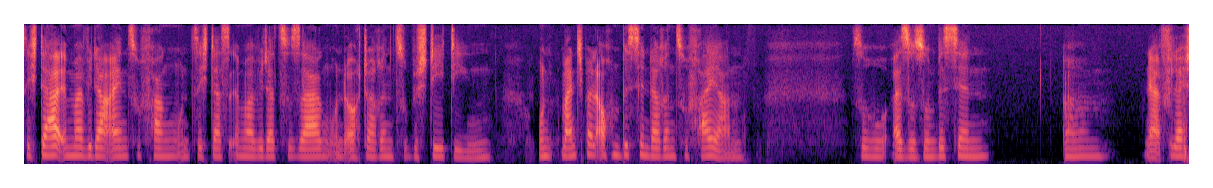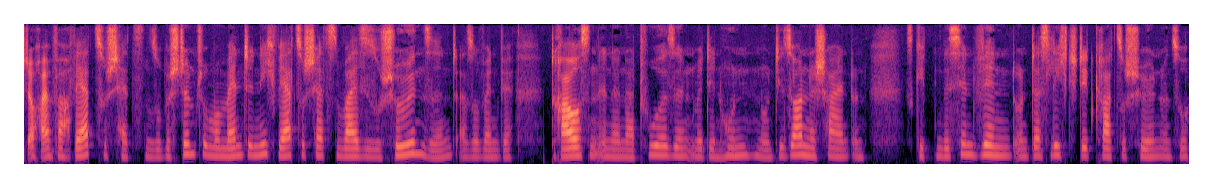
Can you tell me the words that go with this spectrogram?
sich da immer wieder einzufangen und sich das immer wieder zu sagen und auch darin zu bestätigen und manchmal auch ein bisschen darin zu feiern. So, also so ein bisschen, ähm, ja, vielleicht auch einfach wertzuschätzen, so bestimmte Momente nicht wertzuschätzen, weil sie so schön sind. Also wenn wir draußen in der Natur sind mit den Hunden und die Sonne scheint und es gibt ein bisschen Wind und das Licht steht gerade so schön und so.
